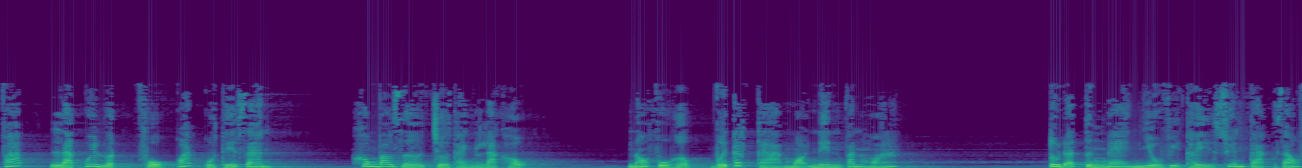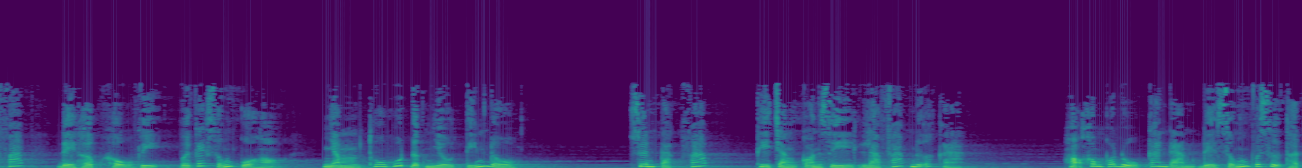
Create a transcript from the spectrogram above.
Pháp là quy luật phổ quát của thế gian, không bao giờ trở thành lạc hậu. Nó phù hợp với tất cả mọi nền văn hóa. Tôi đã từng nghe nhiều vị thầy xuyên tạc giáo pháp để hợp khẩu vị với cách sống của họ nhằm thu hút được nhiều tín đồ. Xuyên tạc pháp thì chẳng còn gì là pháp nữa cả. Họ không có đủ can đảm để sống với sự thật.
